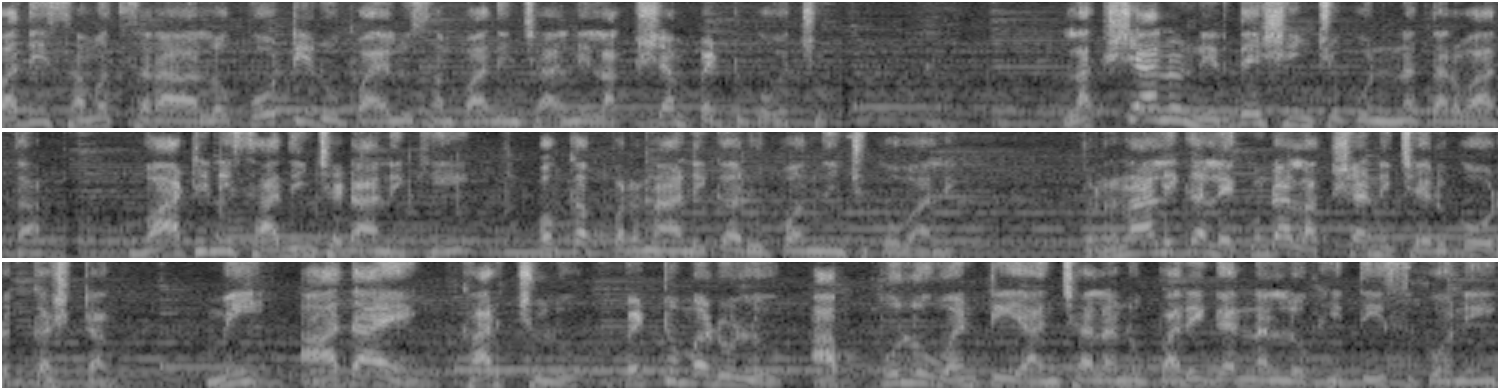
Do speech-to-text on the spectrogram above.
పది సంవత్సరాల్లో కోటి రూపాయలు సంపాదించాలని లక్ష్యం పెట్టుకోవచ్చు. లక్ష్యాన్ని నిర్దేశించుకున్న తర్వాత వాటిని సాధించడానికి ఒక ప్రణాళిక రూపొందించుకోవాలి. ప్రణాళిక లేకుండా లక్ష్యాన్ని చేరుకోవడం కష్టం. మీ ఆదాయం ఖర్చులు పెట్టుబడులు అప్పులు వంటి అంశాలను పరిగణనలోకి తీసుకొని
